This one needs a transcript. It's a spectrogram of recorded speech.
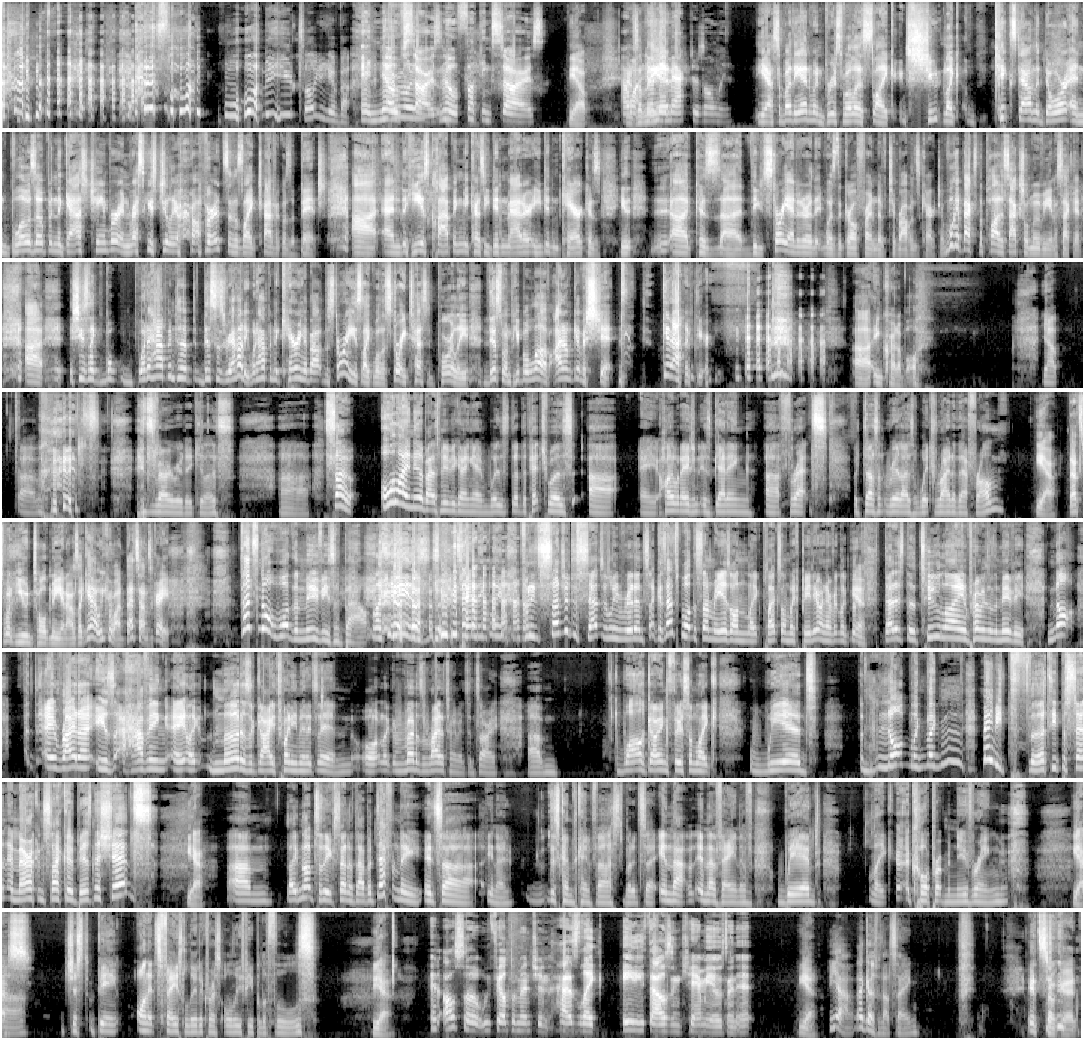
it's like, what are you talking about? And no Everyone- stars, no fucking stars. yep. I And want no name end- actors only. Yeah, so by the end, when Bruce Willis like shoot like kicks down the door and blows open the gas chamber and rescues Julia Roberts, and was like traffic was a bitch, uh, and he is clapping because he didn't matter, he didn't care because he because uh, the story editor that was the girlfriend of Tim Robbins' character. We'll get back to the plot of this actual movie in a second. Uh, she's like, what happened to this is reality? What happened to caring about the story? He's like, well, the story tested poorly. This one people love. I don't give a shit. Get out of here. uh, incredible. Yep. Um, it's it's very ridiculous. Uh, so all I knew about this movie going in was that the pitch was uh, a Hollywood agent is getting uh, threats but doesn't realize which writer they're from. Yeah, that's what you told me, and I was like, "Yeah, we can watch. That sounds great." That's not what the movie's about. Like it is technically, but it's such a deceptively written because that's what the summary is on like Plex on Wikipedia and everything. Like the- Yeah. that is the two line premise of the movie. Not a writer is having a like murders a guy twenty minutes in, or like murders a writer twenty minutes in. Sorry, um, while going through some like weird. Not like like mm, maybe thirty percent American Psycho business shits. Yeah, Um, like not to the extent of that, but definitely it's uh, you know, this came came first, but it's uh, in that in that vein of weird, like uh, corporate maneuvering, Yes. just being on its face ludicrous. All these people are fools. yeah. It also, we failed to mention, has like 80,000 cameos in it. Yeah. Yeah, that goes without saying. It's so good.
